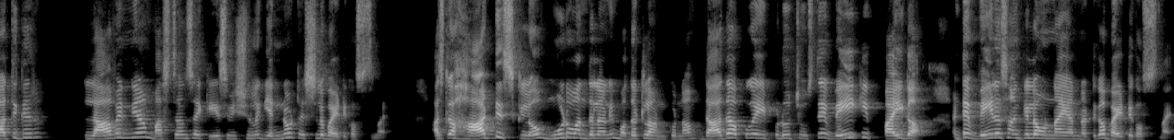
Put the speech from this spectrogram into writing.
కార్తిక్ గారు లావణ్య మస్టన్సై కేసు విషయంలో ఎన్నో టెస్టులు బయటకు వస్తున్నాయి అసలు హార్డ్ డిస్క్లో మూడు వందలని మొదట్లో అనుకున్నాం. దాదాపుగా ఇప్పుడు చూస్తే వెయ్యికి పైగా అంటే వేల సంఖ్యలో ఉన్నాయి అన్నట్టుగా బయటకు వస్తున్నాయి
